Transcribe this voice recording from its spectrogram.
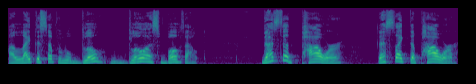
I'll light this up and we'll blow, blow us both out. That's the power. That's like the power.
